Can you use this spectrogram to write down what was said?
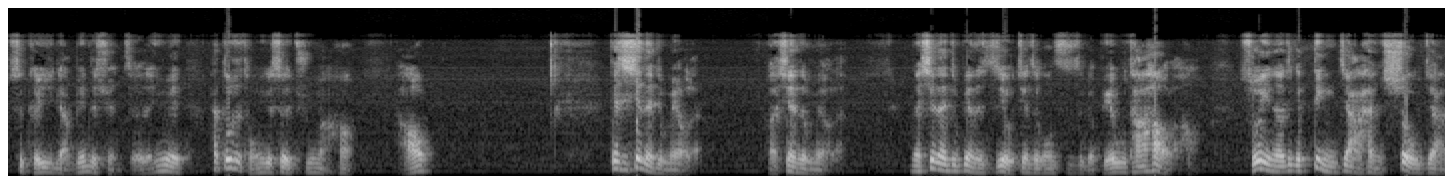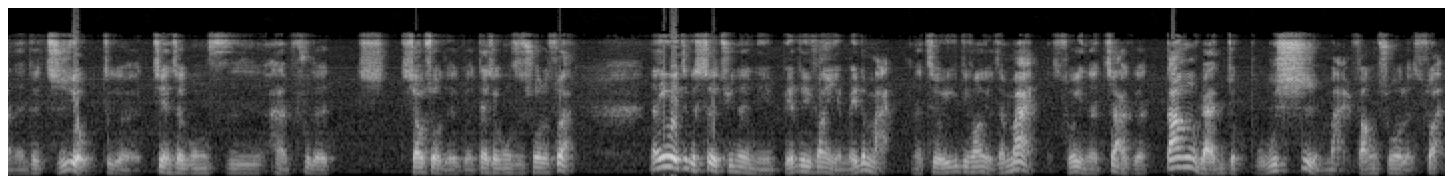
是可以两边的选择的，因为它都是同一个社区嘛哈，好，但是现在就没有了，啊，现在就没有了。那现在就变得只有建设公司这个别无他号了哈，所以呢，这个定价和售价呢，就只有这个建设公司和负责销售的这个代销公司说了算。那因为这个社区呢，你别的地方也没得买，那只有一个地方有在卖，所以呢，价格当然就不是买方说了算。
